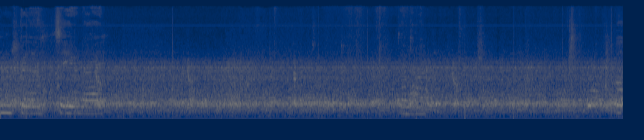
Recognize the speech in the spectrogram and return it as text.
I'm just gonna sit here and die. Well,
